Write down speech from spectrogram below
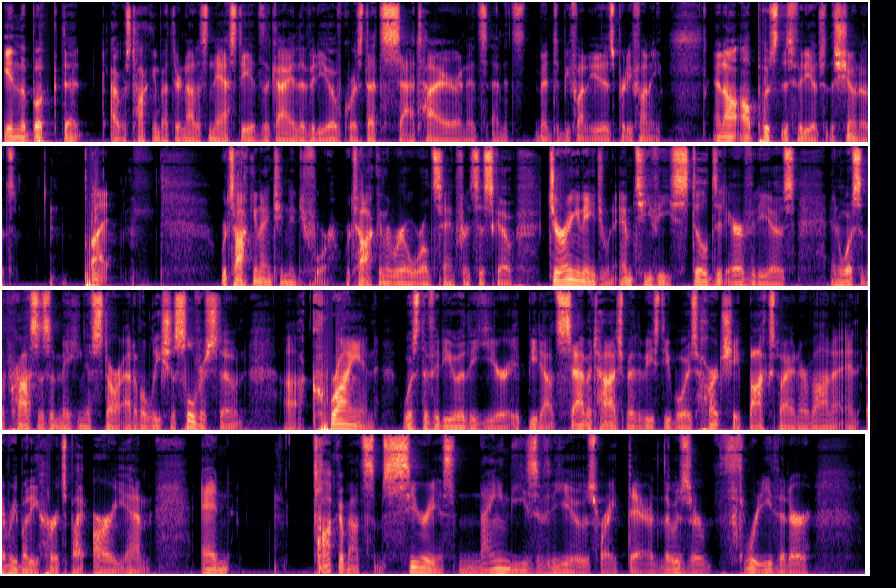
In the book that I was talking about, they're not as nasty as the guy in the video. Of course, that's satire, and it's and it's meant to be funny. It is pretty funny, and I'll, I'll post this video to the show notes. We're talking 1984. We're talking the real world San Francisco during an age when MTV still did air videos and was in the process of making a star out of Alicia Silverstone. Uh, Crying was the video of the year. It beat out Sabotage by the Beastie Boys, Heart Shaped Box by Nirvana, and Everybody Hurts by REM. And talk about some serious 90s videos right there. Those are three that are,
